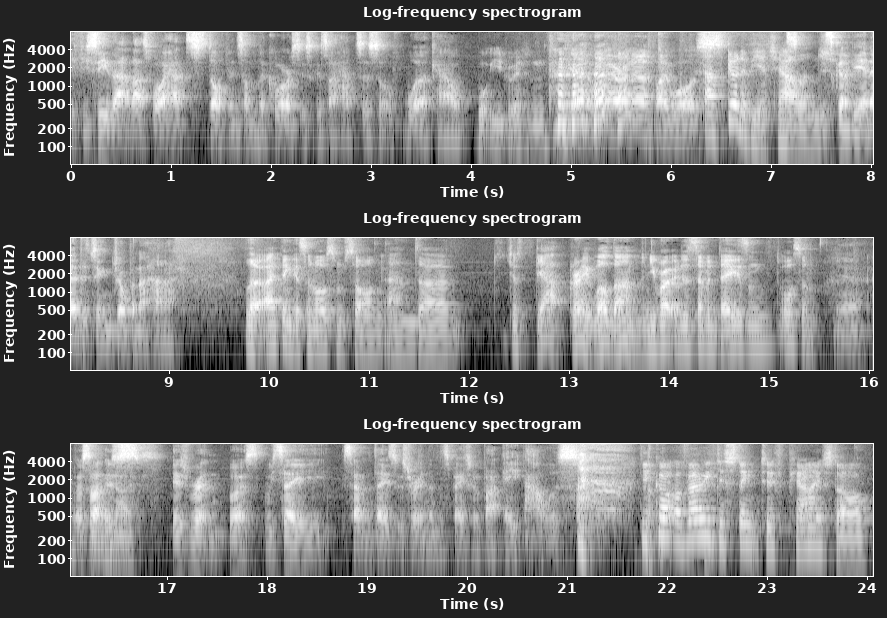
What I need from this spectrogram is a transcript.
if you see that, that's why I had to stop in some of the choruses because I had to sort of work out What you'd written. yeah, where on earth I was. That's going to be a challenge. It's going to be an editing job and a half. Look, I think it's an awesome song and uh, just yeah, great, well done. And you wrote it in seven days and awesome. Yeah, it was like Very it's nice. it's written. Well, it's, we say seven days. It was written in the space of about eight hours. You've got a very distinctive piano style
